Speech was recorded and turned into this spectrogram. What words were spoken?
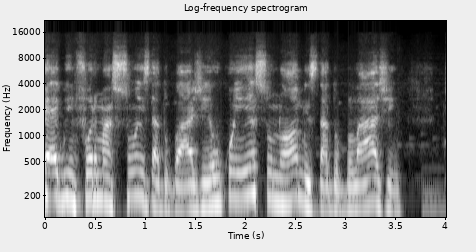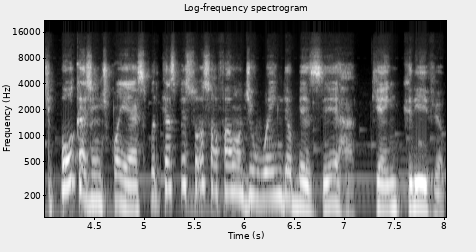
pego informações da dublagem, eu conheço nomes da dublagem que pouca gente conhece, porque as pessoas só falam de Wendell Bezerra, que é incrível,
